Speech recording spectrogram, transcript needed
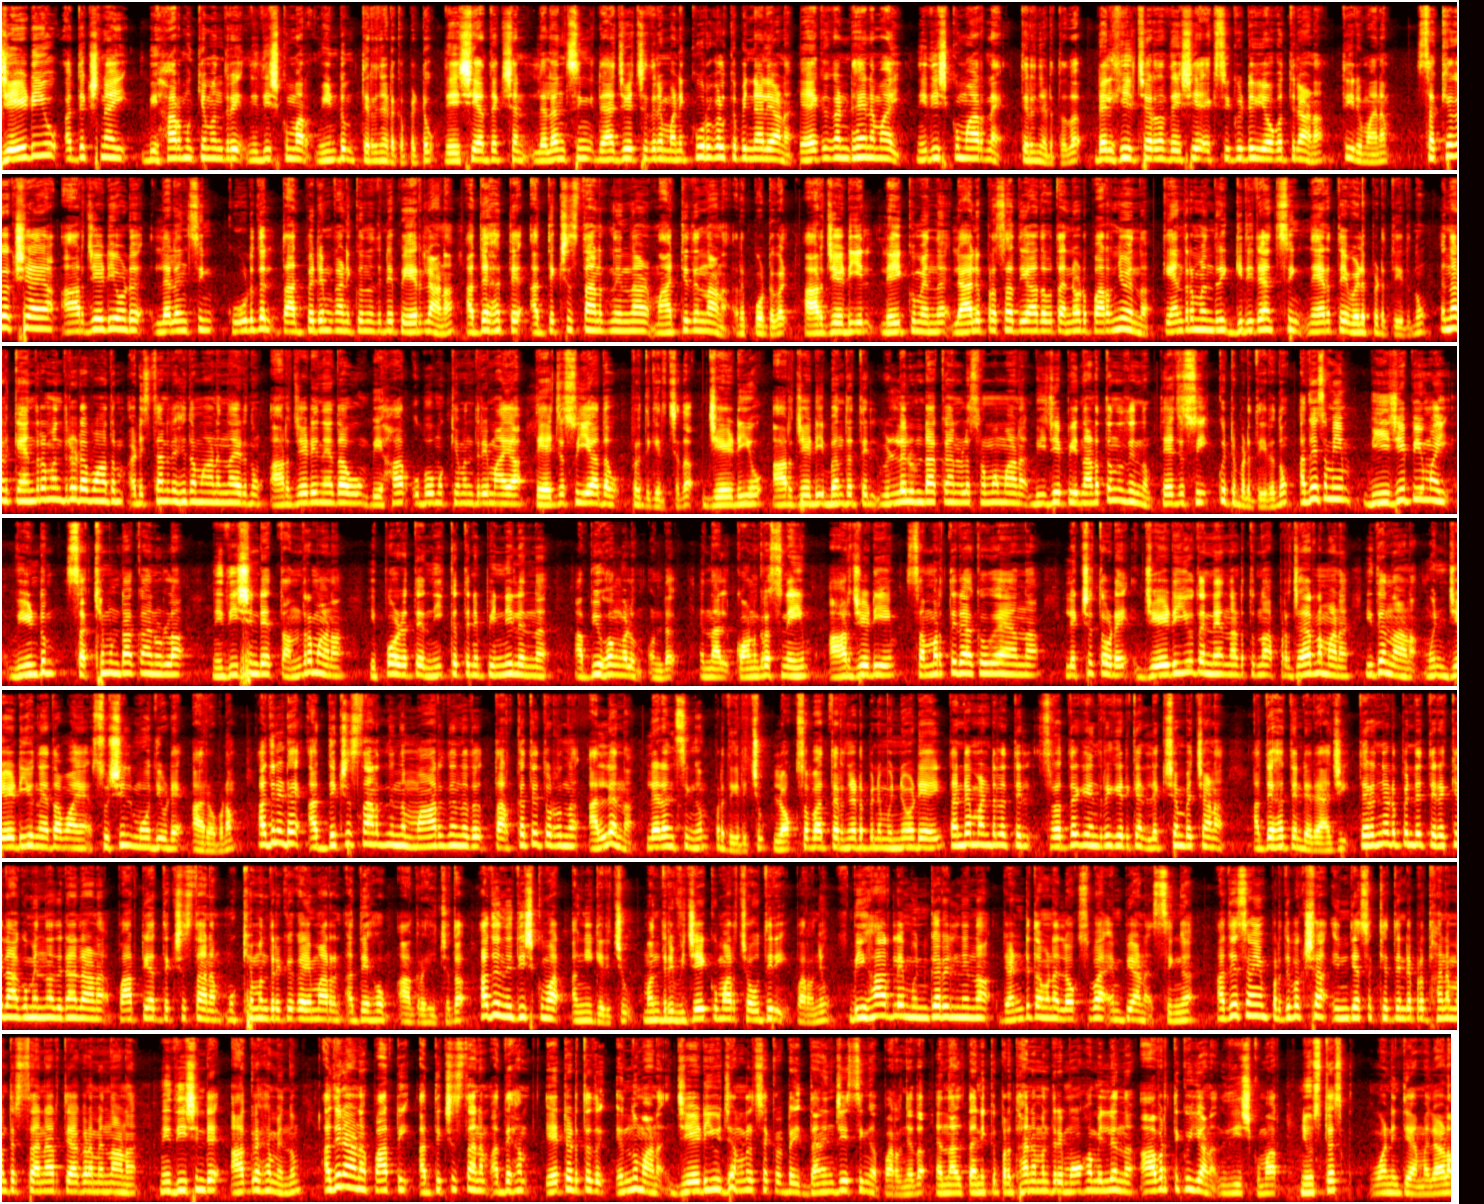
J D U അധ്യക്ഷനായി ബീഹാർ മുഖ്യമന്ത്രി നിതീഷ് കുമാർ വീണ്ടും തിരഞ്ഞെടുക്കപ്പെട്ടു. ദേശീയ അധ്യക്ഷൻ ലലൻ സിംഗ് രാജിവെച്ചതിന് മണിക്കൂറുകൾക്ക് പിന്നാലെയാണ് ഏകകണ്ഠേനമായി നിതീഷ് കുമാറിനെ തിരഞ്ഞെടുത്തത്. ഡൽഹിയിൽ ചേർന്ന ദേശീയ എക്സിക്യൂട്ടീവ് യോഗത്തിലാണ് തീരുമാനം. സഖ്യകക്ഷിയായ ആർ ജെ ഡിയോട് ലലൻ സിംഗ് കൂടുതൽ താൽപര്യം കാണിക്കുന്നതിന്റെ പേരിലാണ് അദ്ദേഹത്തെ അധ്യക്ഷ സ്ഥാനത്ത് നിന്ന് മാറ്റിയതെന്നാണ് റിപ്പോർട്ടുകൾ. ആർ ജെ ഡിയിൽ ലയിക്കുമെന്ന് ലാലു പ്രസാദ് യാദവ് തന്നോട് പറഞ്ഞുവെന്ന് കേന്ദ്രമന്ത്രി ഗിരിരാജ് സിംഗ് നേരത്തെ വെളിപ്പെടുത്തിയിരുന്നു. എന്നാൽ കേന്ദ്രമന്ത്രിയുടെ വാദം അടിസ്ഥാനരഹിതമാണെന്നായിരുന്നു ആർ ജെ ഡി നേതാവും ബീഹാർ ഉപമുഖ്യമന്ത്രിയുമായ തേജസ്വി യാദവ് പ്രതികരിച്ചത്. J D U R J D ബന്ധത്തിൽ വിള്ളലുണ്ടാക്കാനുള്ള ശ്രമമാണ് ബി ജെ പി നടത്തുന്നതെന്നും തേജസ്വി കുറ്റപ്പെടുത്തിയിരുന്നു. അതേസമയം ബി ജെ പിയുമായി വീണ്ടും സഖ്യമുണ്ടാക്കാനുള്ള നിതീഷിന്റെ തന്ത്രമാണ് ഇപ്പോഴത്തെ നീക്കത്തിന് പിന്നിലെന്ന് അഭ്യൂഹങ്ങളും ഉണ്ട്. എന്നാൽ കോൺഗ്രസിനെയും ആർ ജെ ഡിയെയും സമ്മർദ്ദരാക്കുകയെന്ന ലക്ഷ്യത്തോടെ ജെ ഡി യു തന്നെ നടത്തുന്ന പ്രചാരണമാണ് ഇതെന്നാണ് മുൻ ജെ ഡി യു നേതാവായ സുശീൽ മോദിയുടെ ആരോപണം. അതിനിടെ അധ്യക്ഷ സ്ഥാനത്ത് നിന്ന് മാറി നിന്നത് തർക്കത്തെ തുടർന്ന് അല്ലെന്ന് ലലൻ സിംഗും പ്രതികരിച്ചു. ലോക്സഭാ തെരഞ്ഞെടുപ്പിന് മുന്നോടിയായി തന്റെ മണ്ഡലത്തിൽ ശ്രദ്ധ കേന്ദ്രീകരിക്കാൻ ലക്ഷ്യം വെച്ചാണ് അദ്ദേഹത്തിന്റെ രാജി. തെരഞ്ഞെടുപ്പിന്റെ തിരക്കിലാകുമെന്നതിനാലാണ് പാർട്ടി അധ്യക്ഷ സ്ഥാനം മുഖ്യമന്ത്രിക്ക് കൈമാറാൻ അദ്ദേഹം ആഗ്രഹിച്ചത്. അത് നിതീഷ് കുമാർ അംഗീകരിച്ചു. മന്ത്രി വിജയകുമാർ ചൗധരി പറഞ്ഞു ബീഹാറിലെ മുൻഗറിൽ നിന്ന് രണ്ട് തവണ ലോക്സഭാ എം പിയാണ് സിംഗ് അതേസമയം പ്രതിപക്ഷ ഇന്ത്യ സഖ്യത്തിന്റെ പ്രധാനമന്ത്രി സ്ഥാനാർത്ഥിയാകണമെന്നാണ് നിതീഷിന്റെ ആഗ്രഹമെന്നും അതിനാണ് പാർട്ടി അധ്യക്ഷ സ്ഥാനം അദ്ദേഹം ഏറ്റെടുത്തത് എന്നുമാണ് J general secretary Dhananjay Singh പറഞ്ഞത്. എന്നാൽ തനിക്ക് പ്രധാനമന്ത്രി മോഹമില്ലെന്ന് ആവർത്തിക്കുകയാണ് Nitish Kumar. News desk one India Malayalam.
